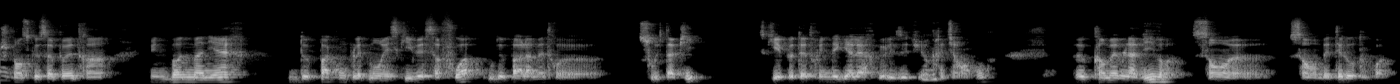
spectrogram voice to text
Je pense que ça peut être un, une bonne manière de pas complètement esquiver sa foi ou de pas la mettre euh, sous le tapis, ce qui est peut-être une des galères que les étudiants chrétiens rencontrent. Euh, quand même la vivre sans euh, sans embêter l'autre quoi.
